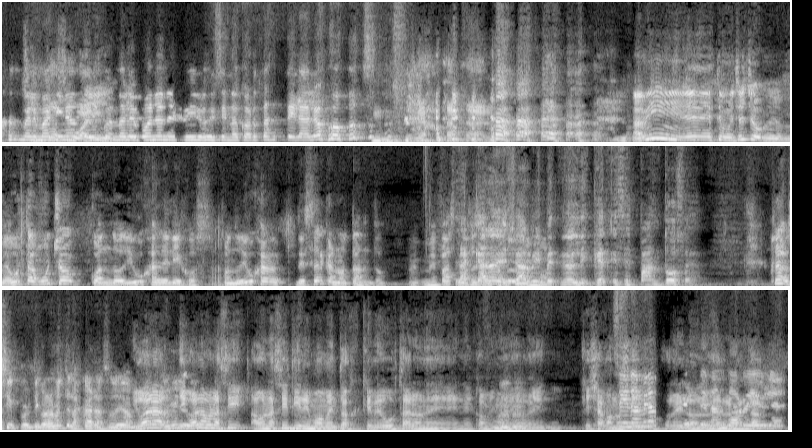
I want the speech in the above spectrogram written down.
Me lo imagino cuando le ponen el virus diciendo cortaste la luz. A mí eh, este muchacho me, gusta mucho cuando dibuja de lejos, cuando dibuja de cerca no tanto. Me, pasa, La cara de Jarvis metiendo el disquete es espantosa. Claro, sí, particularmente las caras. o sea, Igual, mí igual no- aún así, aún así tiene momentos que me gustaron en, en el cómic, ¿no? Ujú. Que- que ya cuando Sí, no, a lleguemos por ahí me lo, lo a tanto remarcar. horrible.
